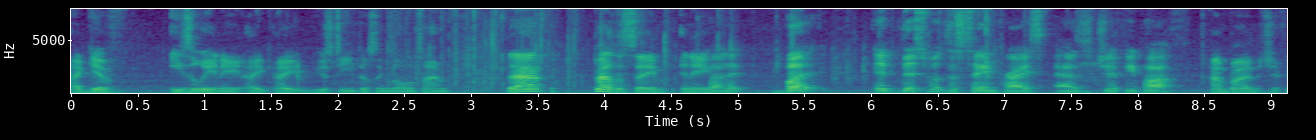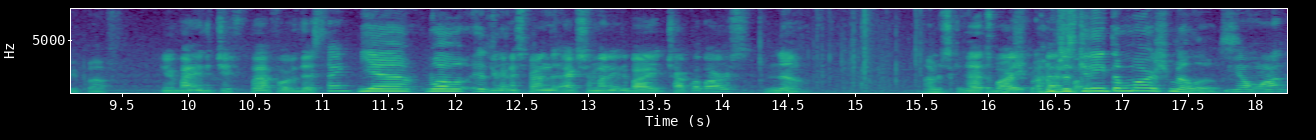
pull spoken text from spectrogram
I'd give easily an eight. I, I used to eat those things all the time. That about the same, an eight. But it, but if this was the same price as Jiffy Puff, I'm buying the Jiffy Puff. you're buying the Jiffy Puff over this thing. Yeah, well, You're gonna spend the extra money to buy chocolate bars. no. I'm just gonna That's eat the why- marshmallows. I'm just why- gonna eat the marshmallows. You don't want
